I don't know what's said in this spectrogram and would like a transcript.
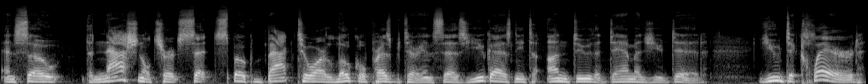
And so the national church set, spoke back to our local presbytery and says, You guys need to undo the damage you did. You declared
